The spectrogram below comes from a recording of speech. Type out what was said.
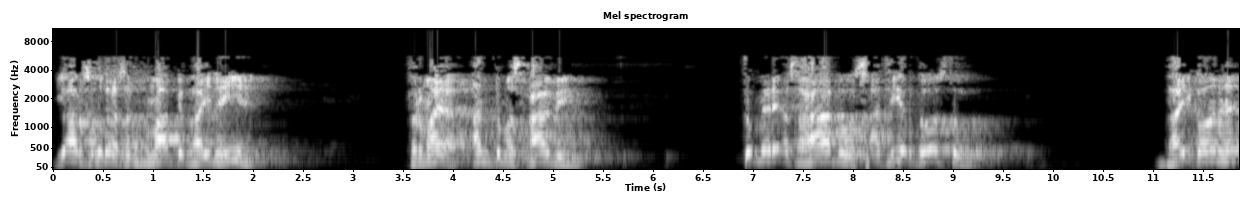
یا رسول اللہ صلی ہم آپ کے بھائی نہیں ہیں۔ فرمایا، انتم اصحابی۔ تم میرے اصحاب ہو، ساتھی اور دوست ہو۔ بھائی کون ہے؟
